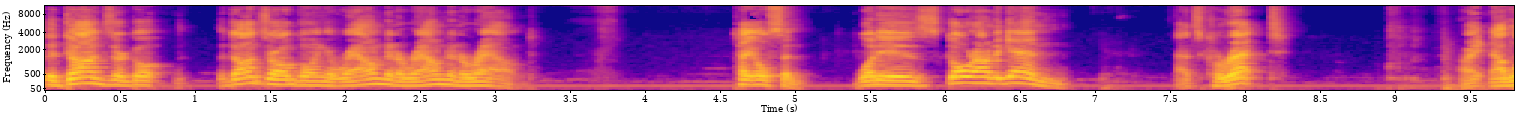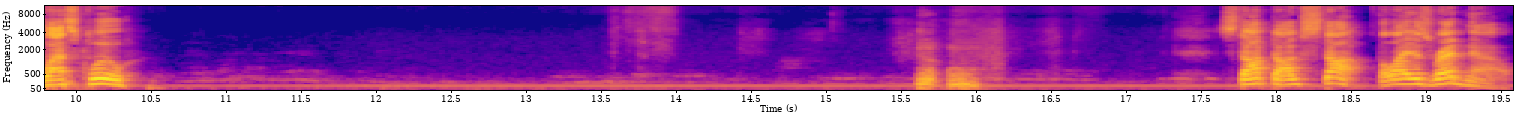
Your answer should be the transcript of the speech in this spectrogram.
The dogs are go the dogs are all going around and around and around. Ty Olsson, what is go around again? That's correct. All right, now the last clue. Stop, dogs, stop. The light is red now.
